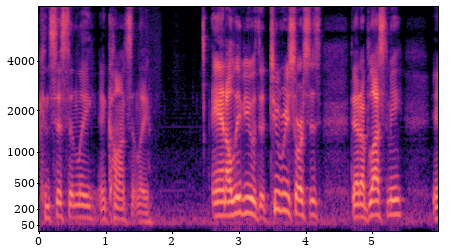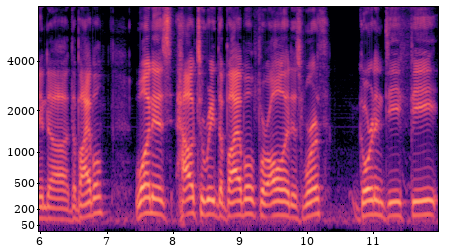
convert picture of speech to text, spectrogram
consistently and constantly. And I'll leave you with the two resources that have blessed me in uh, the Bible. One is How to Read the Bible for All It Is Worth. Gordon D. Fee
